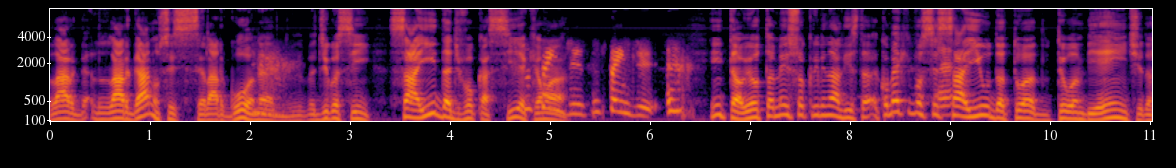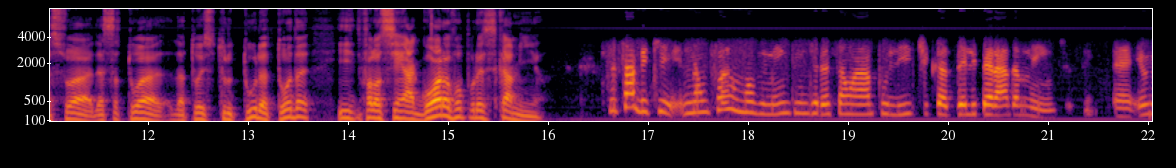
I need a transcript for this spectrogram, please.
larga, largar, não sei se você largou, né? Eu digo assim, sair da advocacia, suspendi, que é uma. Suspendi, suspendi. Então, eu também sou criminalista. Como é que você é. saiu da tua, do teu ambiente, da sua, dessa tua, da tua estrutura toda e falou assim, agora eu vou por esse caminho? Você sabe que não foi um movimento em direção à política deliberadamente. Assim. É, eu,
